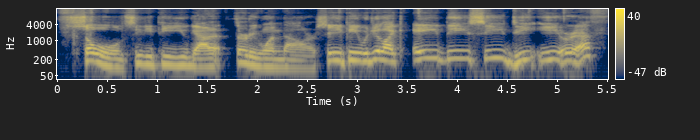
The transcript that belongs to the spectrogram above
Sold. CDP, you got it $31. CDP, would you like A, B, C, D, E, or F?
